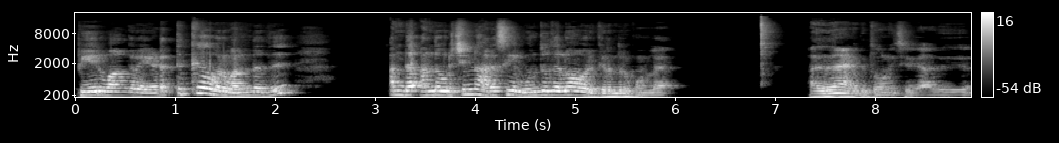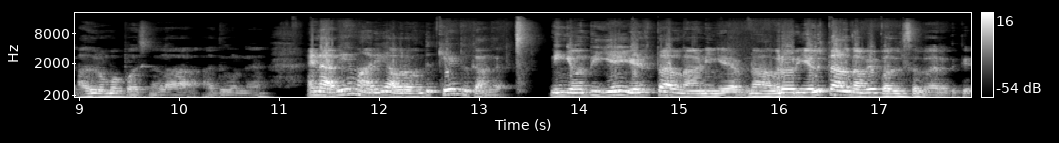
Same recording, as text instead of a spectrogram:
பேர் வாங்குற இடத்துக்கு அவர் வந்தது அந்த அந்த ஒரு சின்ன அரசியல் உந்துதலும் அவருக்கு இருந்திருக்கும்ல. அதுதான் எனக்கு தோணுச்சு. அது அது ரொம்ப பர்சனலாக அது ஒன்று அண்ட் அதே மாதிரி அவரை வந்து கேட்டிருக்காங்க. நீங்கள் வந்து ஏன் எழுத்தாள் நீங்கள் அப்படின்னா அவர் ஒரு எழுத்தாள் தாவே பதில் சொல்வார் அதுக்கு.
